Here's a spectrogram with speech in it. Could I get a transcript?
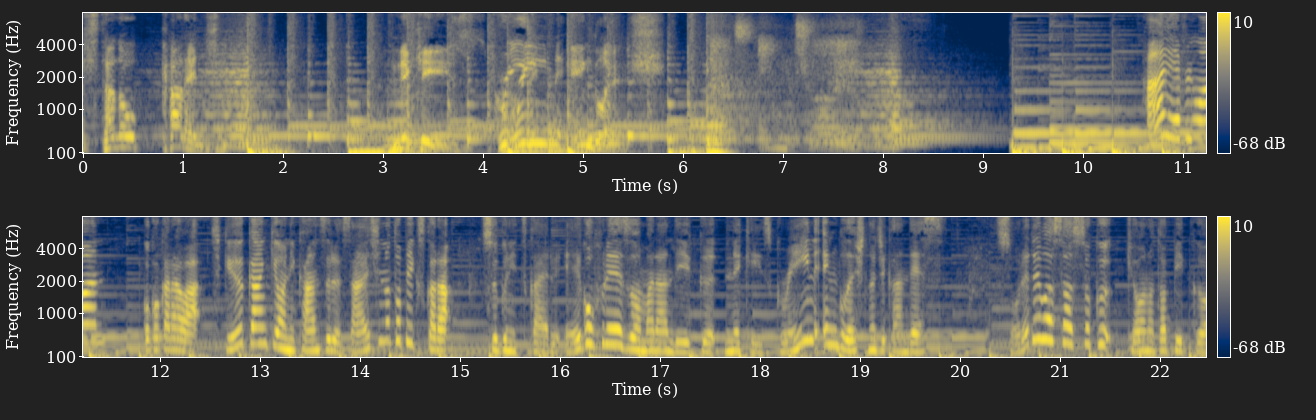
日のカレンジ Nikki's Green English Hi everyone! ここからは地球環境に関する最新のトピックスからすぐに使える英語フレーズを学んでいく Nikki's Green English の時間ですそれでは早速今日のトピックを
